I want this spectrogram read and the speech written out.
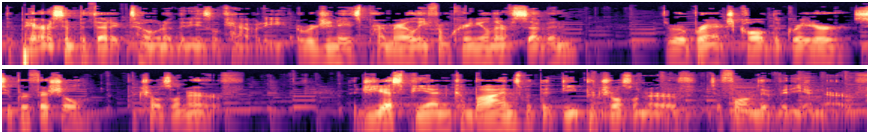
The parasympathetic tone of the nasal cavity originates primarily from cranial nerve 7 through a branch called the greater superficial petrosal nerve. The GSPN combines with the deep petrosal nerve to form the vidian nerve.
